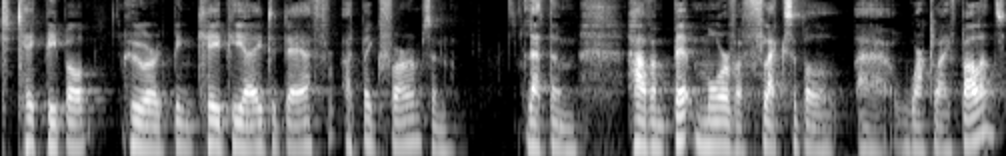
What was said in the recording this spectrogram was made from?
to take people who are being KPI to death at big firms and let them have a bit more of a flexible uh, work life balance.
